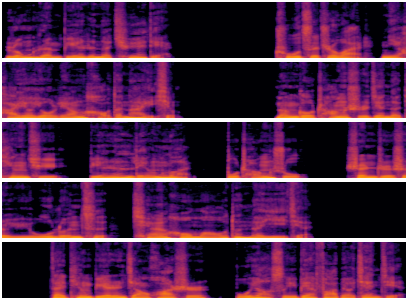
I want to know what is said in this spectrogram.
容忍别人的缺点。除此之外，你还要有良好的耐性，能够长时间的听取别人凌乱、不成熟，甚至是语无伦次、前后矛盾的意见。在听别人讲话时，不要随便发表见解，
